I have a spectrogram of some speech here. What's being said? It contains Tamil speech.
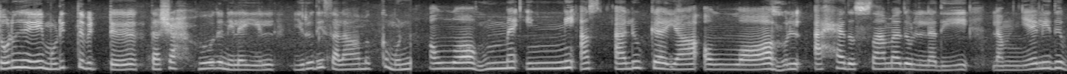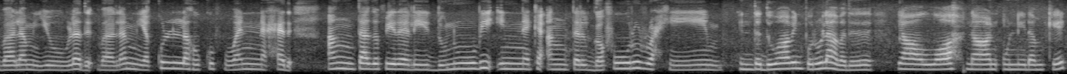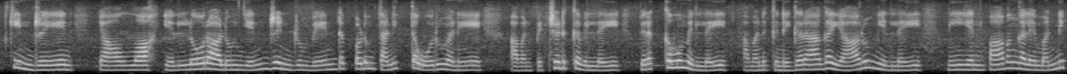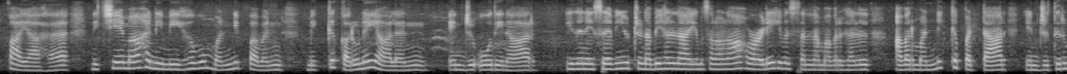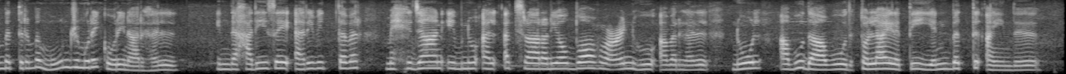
தொழுகையை முடித்துவிட்டு தஷஹூது நிலையில் இறுதி சலாமுக்கு முன் அல்லாஹும்ம இன்னி அஸ் அலுக்க யா الذي அஹது يلد ولم يولد ولم يكن له كفوا أحد. أن அங் لي ذنوبي إنك அங்தல் الغفور ரஹீம் இந்த துவாவின் பொருளாவது யா அல்லாஹ் நான் உன்னிடம் கேட்கின்றேன். யா அல்லாஹ் எல்லோராலும் என்றென்றும் வேண்டப்படும் தனித்த ஒருவனே. அவன் பெற்றெடுக்கவில்லை பிறக்கவும் இல்லை. அவனுக்கு நிகராக யாரும் இல்லை. நீ என் பாவங்களை மன்னிப்பாயாக. நிச்சயமாக நீ மிகவும் மன்னிப்பவன் மிக்க கருணையாளன் என்று ஓதினார். இதனை செவியுற்ற நபிகள் நாயகம் ஸல்லல்லாஹு அலைஹி வசல்லம் அவர்கள் அவர் மன்னிக்கப்பட்டார் என்று திரும்ப திரும்ப மூன்று முறை கூறினார்கள். இந்த ஹதீஸை அறிவித்தவர் மெஹ்ஜான் இப்னு அல் அச்ரா ரலியல்லாஹு அன்ஹு அவர்கள். நூல் அபுதாவூத் தொள்ளாயிரத்தி எண்பத்து ஐந்து.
